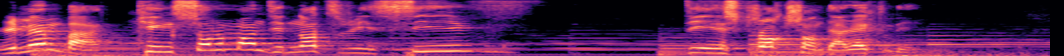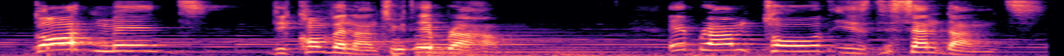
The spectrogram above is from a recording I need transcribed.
Remember, King Solomon did not receive the instruction directly. God made the covenant with Abraham. Abraham told his descendants.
